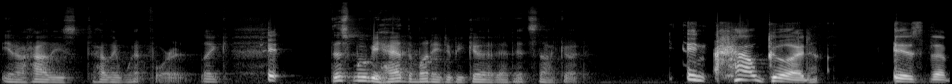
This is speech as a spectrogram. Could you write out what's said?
you know, how these how they went for it. Like It- this movie had the money to be good, and it's not good. And how good is the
